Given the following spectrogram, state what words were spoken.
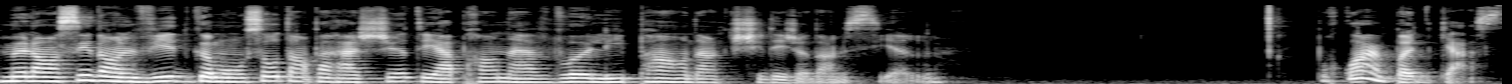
me lancer dans le vide comme on saute en parachute et apprendre à voler pendant que je suis déjà dans le ciel. Pourquoi un podcast?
